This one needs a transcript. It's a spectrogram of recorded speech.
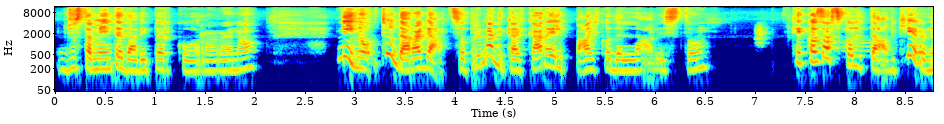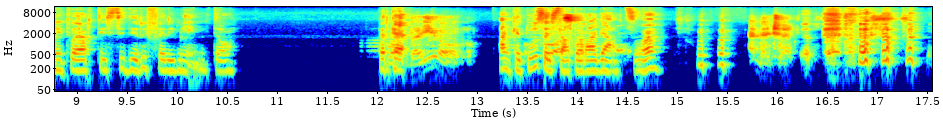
giustamente da ripercorrere, no? Nino, tu da ragazzo, prima di calcare il palco dell'Aristo, che cosa ascoltavi? Chi erano i tuoi artisti di riferimento? Perché Guarda, io anche tu sei stato ascoltato, ragazzo, eh? eh beh certo,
